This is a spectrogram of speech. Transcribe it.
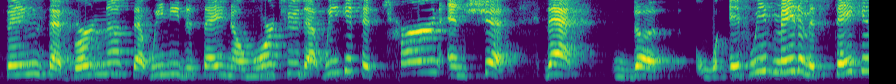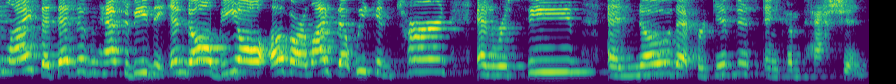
things that burden us that we need to say no more to, that we get to turn and shift. That the if we've made a mistake in life, that that doesn't have to be the end all be all of our life, that we can turn and receive and know that forgiveness and compassion.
